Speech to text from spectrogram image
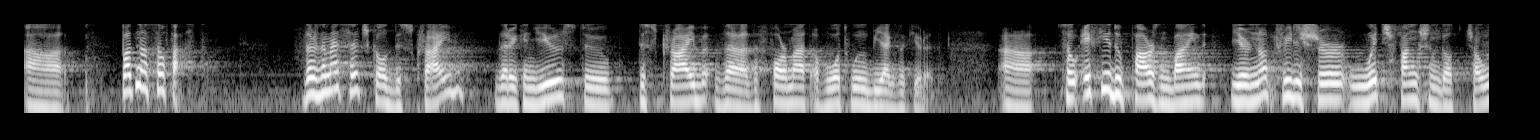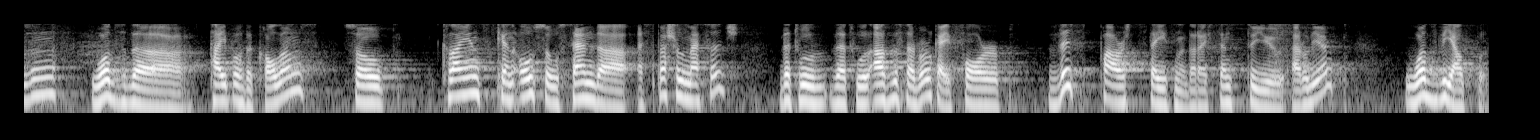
uh, but not so fast. There's a message called describe that you can use to describe the, the format of what will be executed. Uh, so if you do parse and bind, you're not really sure which function got chosen, what's the type of the columns. So clients can also send a, a special message that will, that will ask the server, OK, for this parsed statement that I sent to you earlier, what's the output?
